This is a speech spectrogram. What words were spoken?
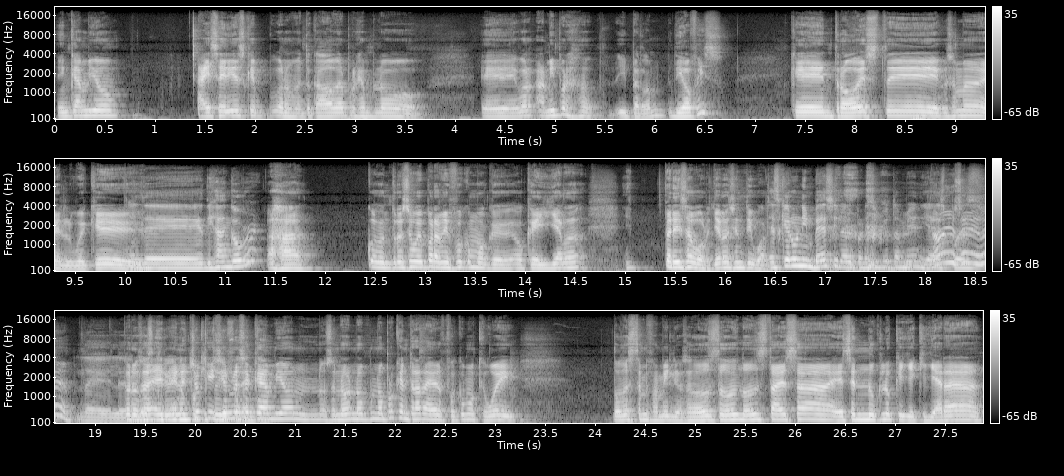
En cambio, hay series que, bueno, me ha tocado ver, por ejemplo, eh, bueno, a mí, por ejemplo, y perdón, The Office, que entró este, ¿cómo se llama? El güey que... ¿El de The Hangover? Ajá. Cuando entró ese güey para mí fue como que, ok, ya no... Perdí sabor, ya no siento igual. Es que era un imbécil al principio también. Ya No, yo después sé, yo sé. le- le- Pero, o sea, el, el hecho que hicieron ese diferente. cambio, no, sé, no, no, no porque entrara él, fue como que, güey, ¿dónde está mi familia? O sea, ¿dónde dónde está esa, ese núcleo que, que ya era,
